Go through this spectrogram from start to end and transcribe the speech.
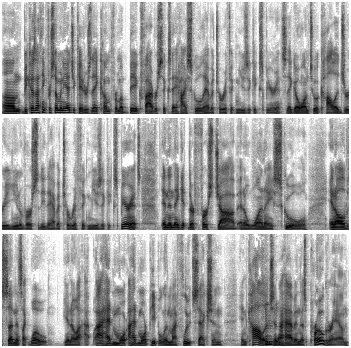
Um, because I think for so many educators, they come from a big five or six A high school. They have a terrific music experience. They go on to a college or a university. They have a terrific music experience. And then they get their first job at a 1A school. And all of a sudden, it's like, whoa, you know, I, I, had more I had more people in my flute section in college than I have in this program,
